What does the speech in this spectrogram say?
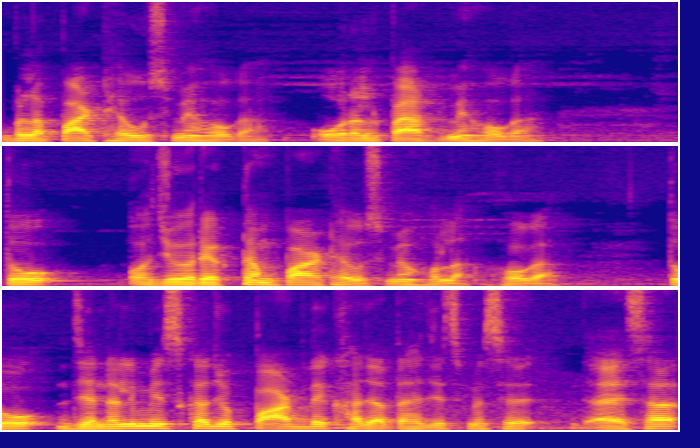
वाला पार्ट है, उसमें होगा। ओरल पार्ट में होगा तो और जो रेक्टम पार्ट है उसमें होला, होगा। तो जनरली में इसका जो पार्ट देखा जाता है, जिसमें से ऐसा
